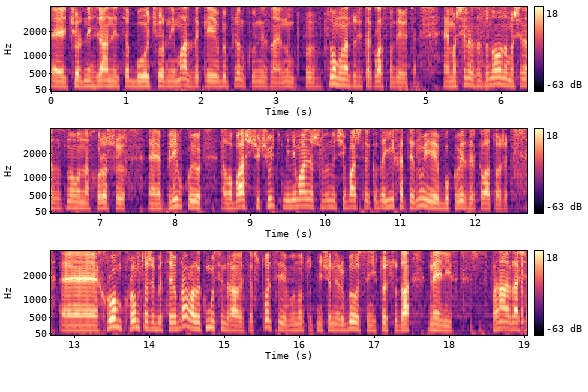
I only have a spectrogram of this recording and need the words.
е, чорний глянець або чорний мат, заклеїв би пленку, не знаю. Ну, в цілому вона тут і так класно дивиться. Е, машина затонована, машина затонована хорошою е, плівкою. Лабаш чуть-чуть, мінімально, щоб ви вночі бачили, куди їхати. Ну і бокові зеркала теж. Хром, хром теж би це обрав, але комусь він нравиться. В стоці воно тут нічого не робилося, ніхто сюди не ліз. Погнали далі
